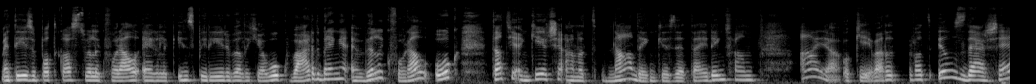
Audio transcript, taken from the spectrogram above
Met deze podcast wil ik vooral eigenlijk inspireren, wil ik jou ook waarde brengen. En wil ik vooral ook dat je een keertje aan het nadenken zet. Dat je denkt van, ah ja, oké, wat, wat Ils daar zei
